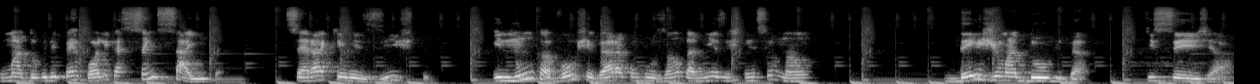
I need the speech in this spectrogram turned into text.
uma dúvida hiperbólica sem saída. Será que eu existo e nunca vou chegar à conclusão da minha existência ou não? Desde uma dúvida que seja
